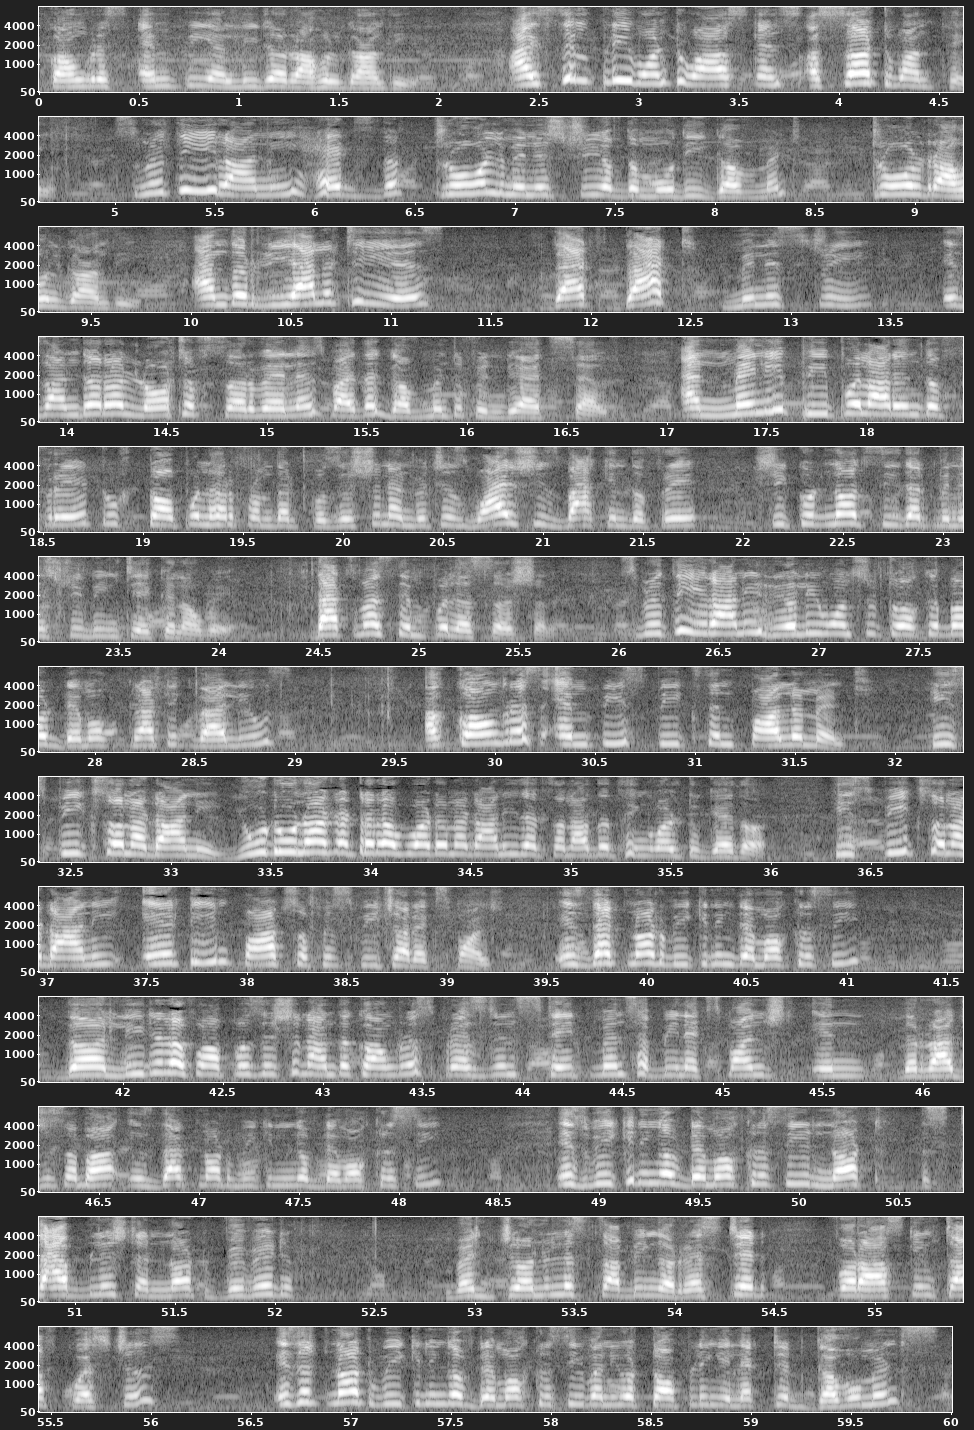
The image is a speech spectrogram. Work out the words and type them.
Congress MP and leader Rahul Gandhi I simply want to ask and assert one thing Smriti Irani heads the troll ministry of the Modi government, troll Rahul Gandhi. And the reality is that that ministry is under a lot of surveillance by the government of India itself. And many people are in the fray to topple her from that position, and which is why she's back in the fray. She could not see that ministry being taken away. That's my simple assertion. Smriti Irani really wants to talk about democratic values. A Congress MP speaks in parliament. He speaks on Adani. You do not utter a word on Adani, that's another thing altogether. He speaks on Adani, 18 parts of his speech are expunged. Is that not weakening democracy? The leader of opposition and the Congress president's statements have been expunged in the Rajya Sabha. Is that not weakening of democracy? Is weakening of democracy not established and not vivid when journalists are being arrested for asking tough questions? Is it not weakening of democracy when you're toppling elected governments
